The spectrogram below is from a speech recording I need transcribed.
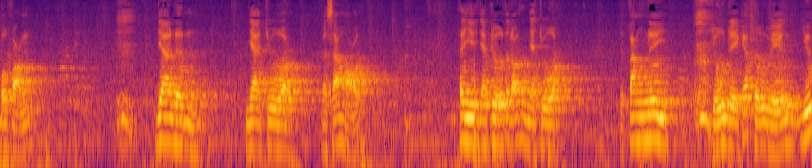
bộ phận. Gia đình nhà chùa và xã hội. Thay vì nhà trường, ta đổi thành nhà chùa. Thì tăng ni chủ trì các tự viện dưới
